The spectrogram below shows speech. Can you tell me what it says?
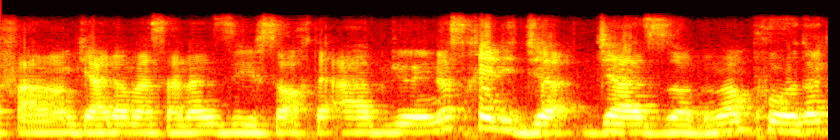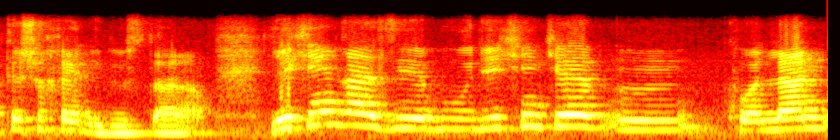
فراهم کرده مثلا زیر ساخت ابری و ایناست خیلی جذابه. من پروداکتش رو خیلی دوست دارم. یکی این قضیه بود. یکی این که کلا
